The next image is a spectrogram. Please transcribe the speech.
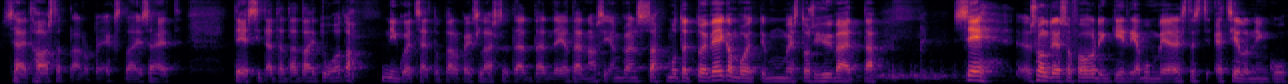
sä et haasta tarpeeksi tai sä et tee sitä, tätä tai tuota, niin kuin, että sä et ole tarpeeksi läsnä tämän, tämän ja tämän asian kanssa. Mutta toi Veikan pointti mun mielestä tosi hyvä, että se Soldiers of Odin kirja mun mielestä, että siellä on niin kuin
